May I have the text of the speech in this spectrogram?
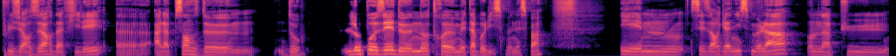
plusieurs heures d'affilée euh, à l'absence de d'eau l'opposé de notre métabolisme, n'est-ce pas? Et hum, ces organismes-là, on a pu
